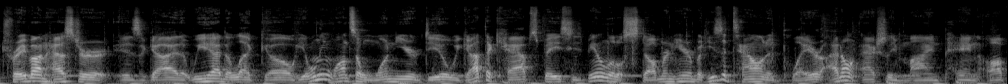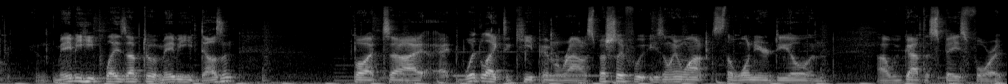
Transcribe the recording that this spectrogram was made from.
Treyvon Hester is a guy that we had to let go. He only wants a one-year deal. We got the cap space. He's being a little stubborn here, but he's a talented player. I don't actually mind paying up. Maybe he plays up to it. Maybe he doesn't. But uh, I would like to keep him around, especially if we, he's only wants the one-year deal and uh, we've got the space for it.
